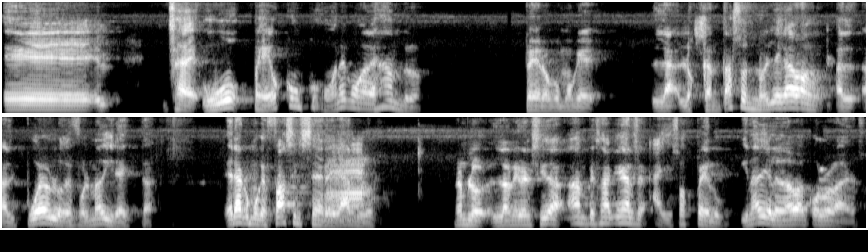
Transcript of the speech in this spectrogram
eh, o sea, hubo peos con cojones con Alejandro, pero como que la- los cantazos no llegaban al, al pueblo de forma directa. Era como que fácil segregarlos. Por ejemplo, la universidad, ah, empiezan a quejarse, ay, esos pelos, y nadie le daba color a eso.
